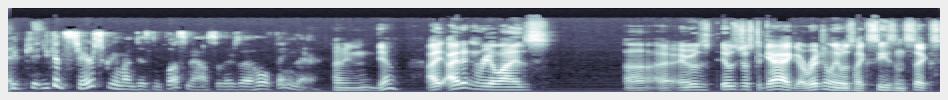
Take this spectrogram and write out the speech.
good. can, you can share screen on Disney Plus now, so there's a whole thing there. I mean, yeah. I, I didn't realize uh, it was it was just a gag. Originally, it was like season six.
